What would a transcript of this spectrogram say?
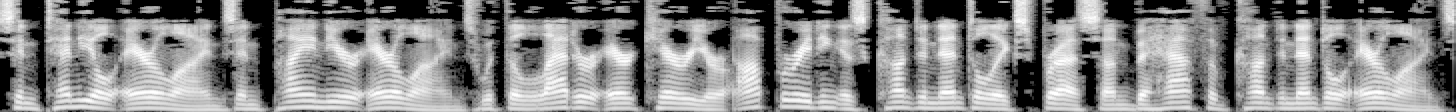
Centennial Airlines and Pioneer Airlines with the latter air carrier operating as Continental Express on behalf of Continental Airlines.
